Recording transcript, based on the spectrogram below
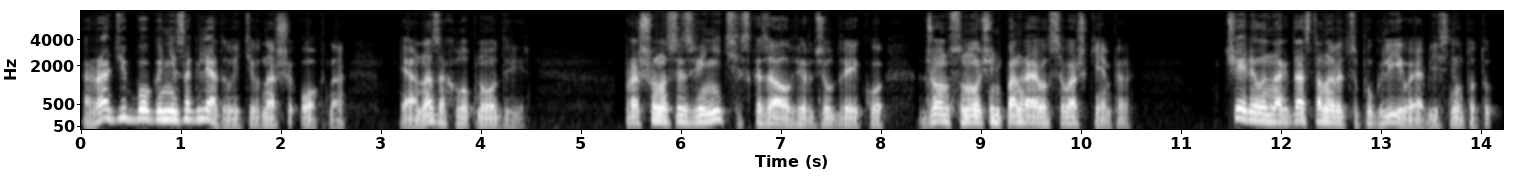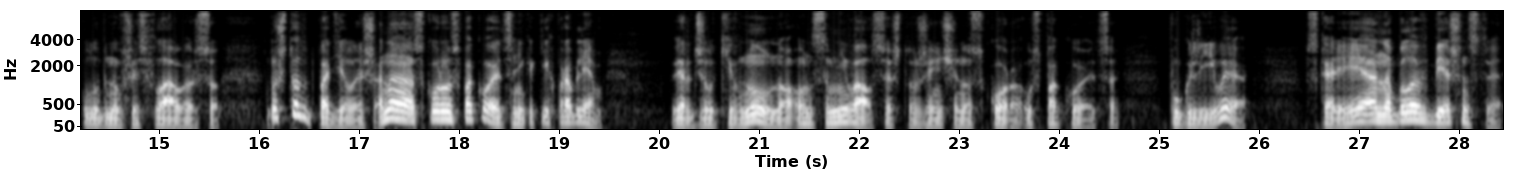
Ради бога, не заглядывайте в наши окна!» И она захлопнула дверь. «Прошу нас извинить», — сказал Вирджил Дрейку. «Джонсону очень понравился ваш кемпер». «Черил иногда становится пугливой», — объяснил тот, улыбнувшись Флауэрсу. «Ну что тут поделаешь, она скоро успокоится, никаких проблем». Верджил кивнул, но он сомневался, что женщина скоро успокоится. «Пугливая?» «Скорее, она была в бешенстве».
